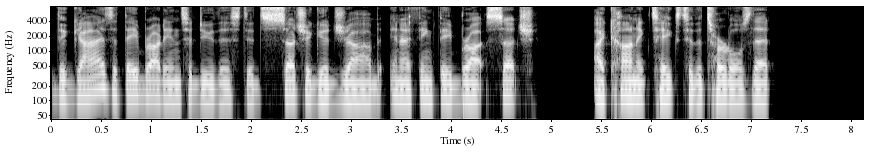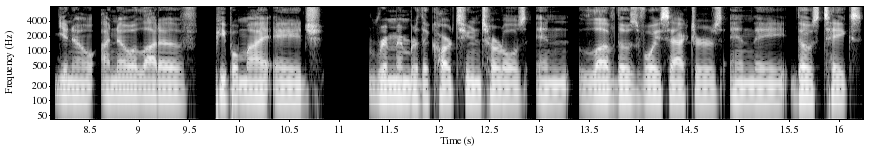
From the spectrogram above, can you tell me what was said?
the guys that they brought in to do this did such a good job, and I think they brought such iconic takes to the Turtles that you know I know a lot of people my age remember the cartoon turtles and love those voice actors and they those takes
